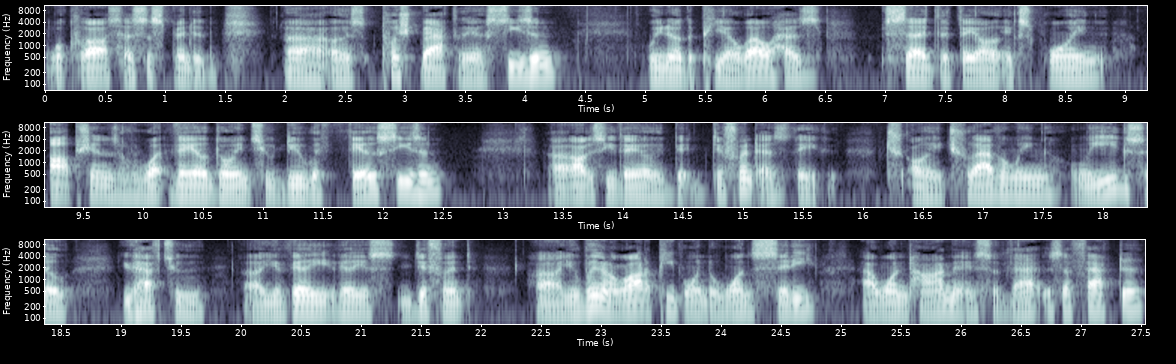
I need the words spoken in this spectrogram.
Lacrosse has suspended, uh, has pushed back their season. We know the PLL has said that they are exploring options of what they are going to do with their season. Uh, obviously, they are a bit different as they are a traveling league, so you have to, uh, you're very, various different, uh, you're bringing a lot of people into one city at one time, and so that is a factor.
